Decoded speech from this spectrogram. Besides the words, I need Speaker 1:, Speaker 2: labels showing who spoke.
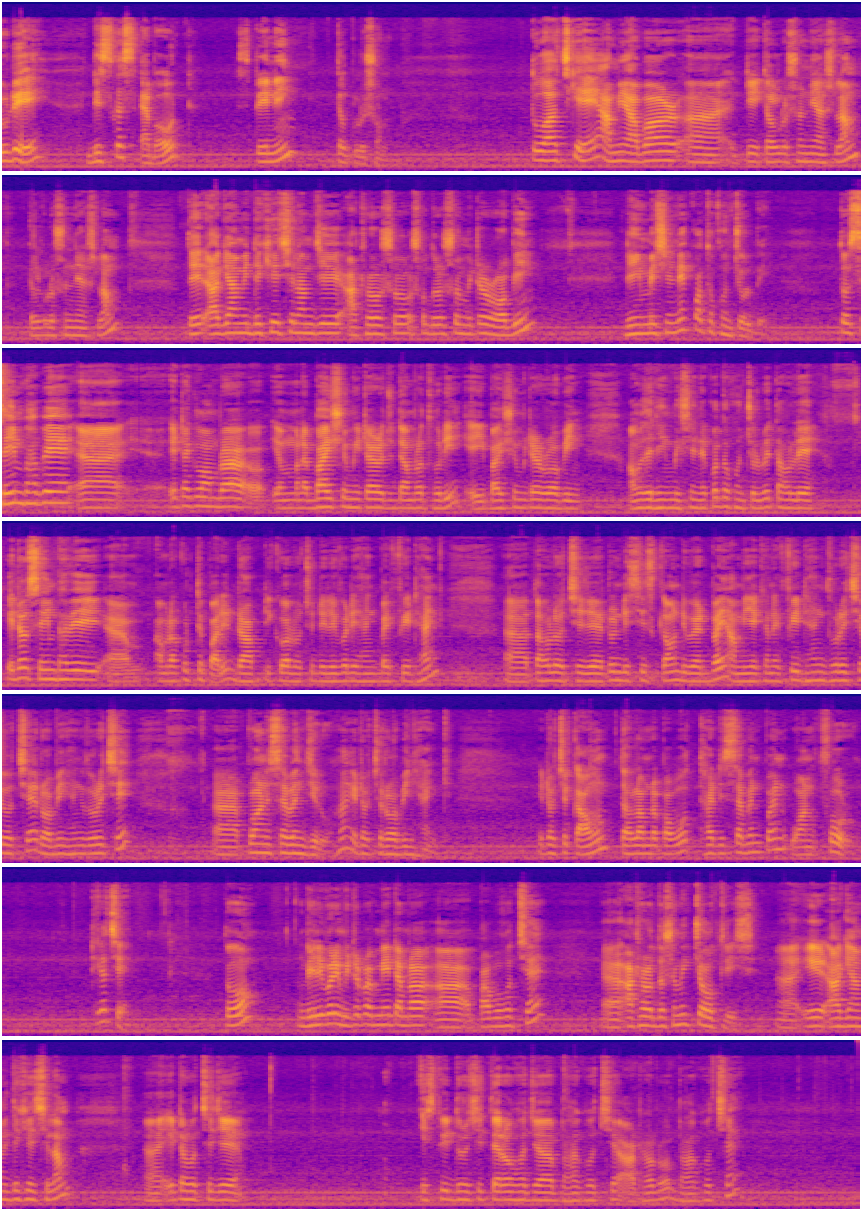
Speaker 1: today discuss about spinning calculation তো আজকে আমি আবার একটি ক্যালকুলেশন নিয়ে আসলাম ক্যালকুলেশন নিয়ে আসলাম। তো এর আগে আমি দেখিয়েছিলাম যে আঠারোশো সতেরোশো মিটার রবিং রিং মেশিনে কতক্ষণ চলবে। তো সেমভাবে এটাকেও আমরা মানে বাইশশো মিটার যদি আমরা ধরি, এই বাইশশো মিটার রবিং আমাদের রিং মেশিনে কতক্ষণ চলবে, তাহলে এটাও সেমভাবেই আমরা করতে পারি। ড্রাফট ইকুয়াল হচ্ছে delivery hank by feed hank তাহলে হচ্ছে যে twenty six count divide by আমি এখানে ফিড হ্যাং ধরেছি হচ্ছে রবিং হ্যাং ধরেছি পয়েন্ট সেভেন জিরো হ্যাঁ এটা হচ্ছে রবিং হ্যাং এটা হচ্ছে কাউন্ট তাহলে আমরা পাবো thirty seven point one four ঠিক আছে? তো ডেলিভারি মিটার পার মিনিট আমরা পাবো হচ্ছে আঠারো দশমিক চৌত্রিশ। এর আগে আমি দেখিয়েছিলাম এটা হচ্ছে যে স্পিড ধরেছি তেরো হাজার ভাগ হচ্ছে আঠারো, ভাগ হচ্ছে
